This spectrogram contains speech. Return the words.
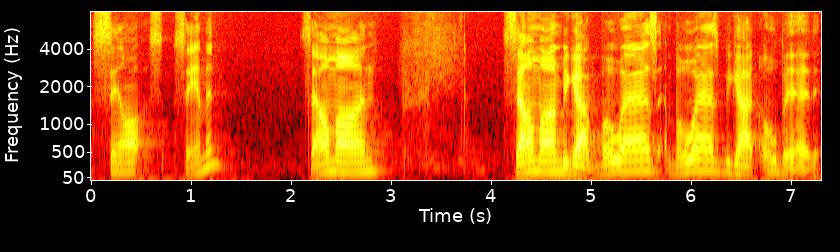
Salmon, Salmon. Salmon begot Boaz. Boaz begot Obed.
